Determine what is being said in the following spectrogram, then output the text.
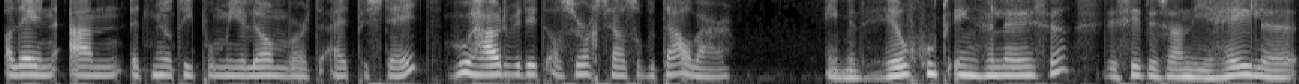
alleen aan het multiple myeloom wordt uitbesteed. Hoe houden we dit als zorgstelsel betaalbaar? Je bent heel goed ingelezen. Er zit dus aan die hele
